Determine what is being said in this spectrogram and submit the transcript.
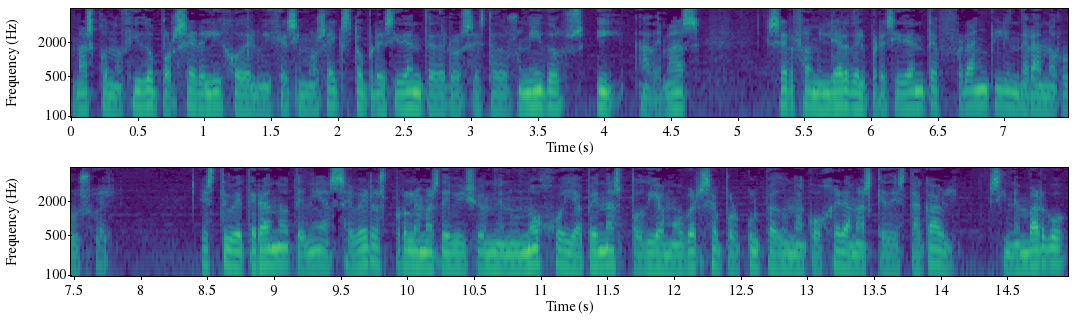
más conocido por ser el hijo del vigésimo sexto presidente de los Estados Unidos y, además, ser familiar del presidente Franklin Delano Roosevelt. Este veterano tenía severos problemas de visión en un ojo y apenas podía moverse por culpa de una cojera más que destacable. Sin embargo,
